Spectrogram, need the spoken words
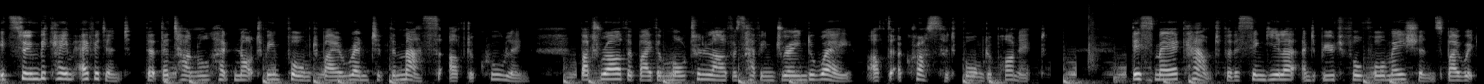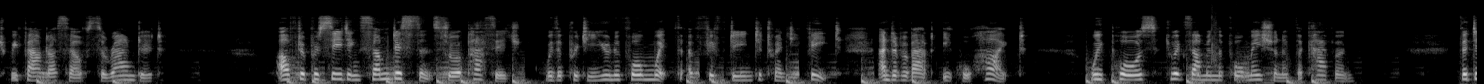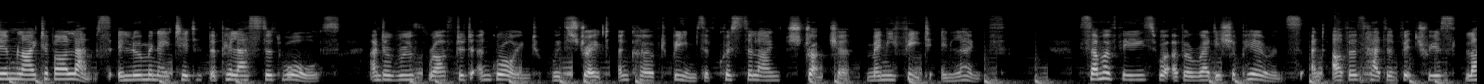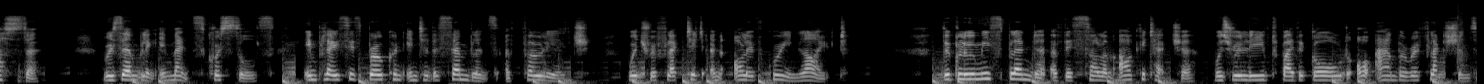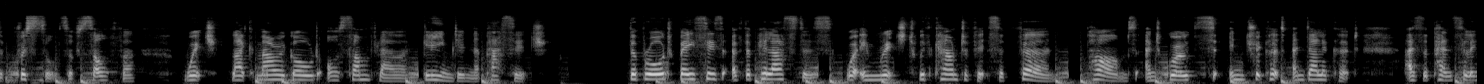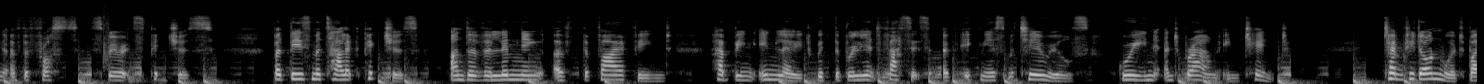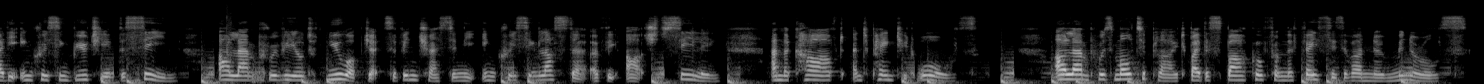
It soon became evident that the tunnel had not been formed by a rent of the mass after cooling, but rather by the molten lavas having drained away after a crust had formed upon it. This may account for the singular and beautiful formations by which we found ourselves surrounded. After proceeding some distance through a passage with a pretty uniform width of fifteen to twenty feet, and of about equal height, we paused to examine the formation of the cavern. The dim light of our lamps illuminated the pilastered walls, and a roof raftered and groined with straight and curved beams of crystalline structure many feet in length. Some of these were of a reddish appearance, and others had a vitreous lustre, resembling immense crystals, in places broken into the semblance of foliage, which reflected an olive green light. The gloomy splendor of this solemn architecture was relieved by the gold or amber reflections of crystals of sulphur, which, like marigold or sunflower, gleamed in the passage. The broad bases of the pilasters were enriched with counterfeits of fern, palms, and growths intricate and delicate as the pencilling of the frost spirit's pictures. But these metallic pictures, under the limning of the fire fiend, had been inlaid with the brilliant facets of igneous materials, green and brown in tint. Tempted onward by the increasing beauty of the scene, our lamp revealed new objects of interest in the increasing lustre of the arched ceiling and the carved and painted walls. Our lamp was multiplied by the sparkle from the faces of unknown minerals.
